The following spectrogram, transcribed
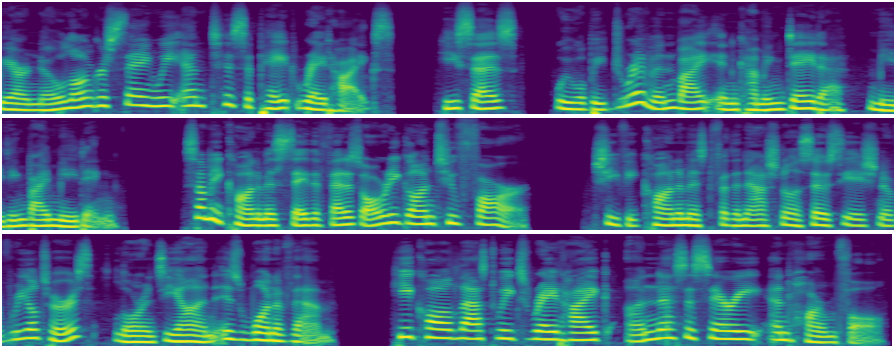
we are no longer saying we anticipate rate hikes. He says we will be driven by incoming data, meeting by meeting. Some economists say the Fed has already gone too far. Chief economist for the National Association of Realtors, Lawrence Yun, is one of them. He called last week's rate hike unnecessary and harmful.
